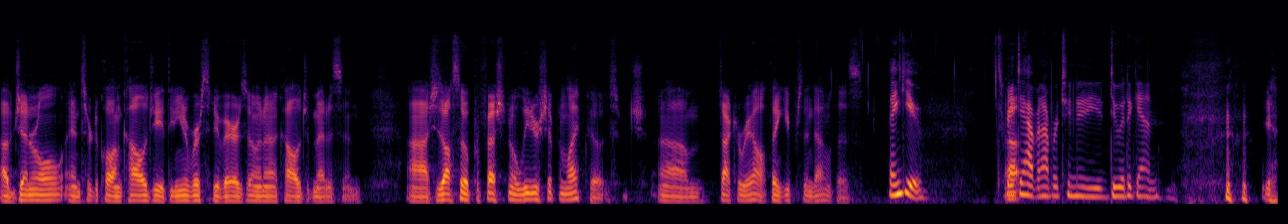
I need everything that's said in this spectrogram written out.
of General and Surgical Oncology at the University of Arizona College of Medicine. Uh, she's also a professional leadership and life coach. Um, Dr. Riall, thank you for sitting down with us. Thank you. It's great uh, to have an opportunity to do it again. yeah.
